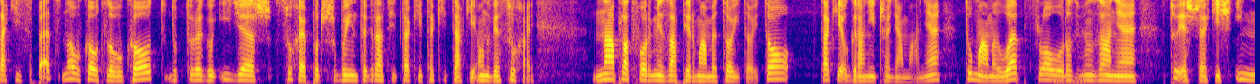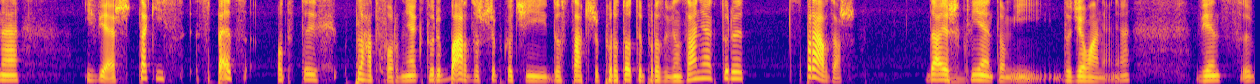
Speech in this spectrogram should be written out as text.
taki spec, no code, low code, do którego idziesz, słuchaj, potrzebuję integracji takiej, takiej, takiej. On wie, słuchaj, na platformie Zapier mamy to i to i to, takie ograniczenia ma, nie? Tu mamy Webflow rozwiązanie, tu jeszcze jakieś inne i wiesz, taki spec od tych platform, nie? który bardzo szybko ci dostarczy prototyp rozwiązania, który sprawdzasz, dajesz mhm. klientom i do działania, nie? Więc y,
